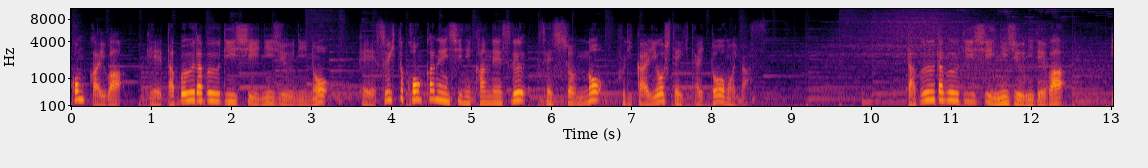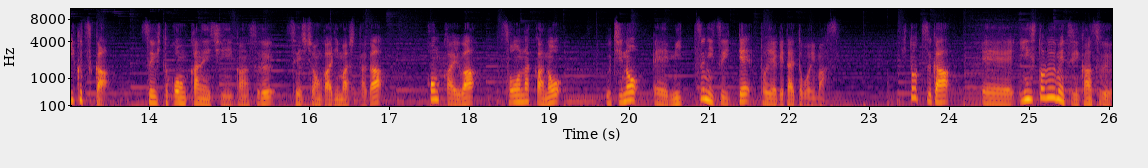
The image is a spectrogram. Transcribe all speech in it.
今回は WWDC22 の、SWIFT コンカネンシーに関連するセッションの振り返りをしていきたいと思います。WWDC22 ではいくつか SWIFT コンカネンシーに関するセッションがありましたが、今回はその中のうちの3つについて取り上げたいと思います。1つが、え、インストルーメンツに関する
